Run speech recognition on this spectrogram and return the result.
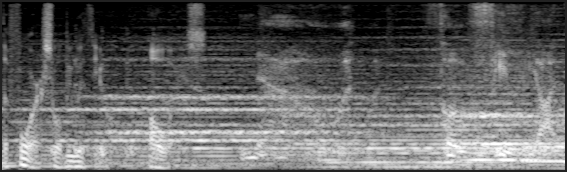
the Force Force will be with you, always. Now, fulfill your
